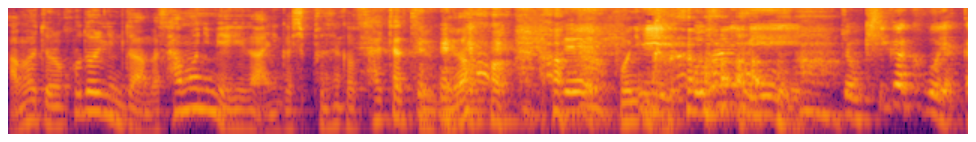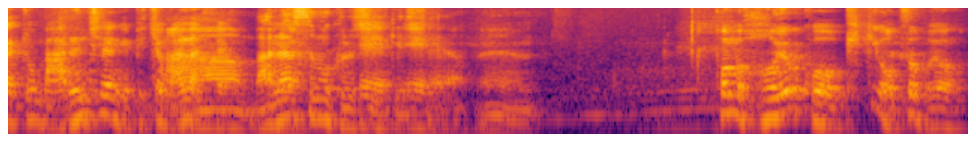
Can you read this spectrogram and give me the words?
아마 저는 호돌님도 아마 사모님 얘기가 아닌가 싶은 생각도 살짝 들고요. 근데 보니까- 이 호돌님이 좀 키가 크고 약간 좀 마른 체형이 비좀 말랐어요. 아, 말랐으면 그럴 수 예, 있겠어요. 예. 보면 허옇고 피기가 없어 보여.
